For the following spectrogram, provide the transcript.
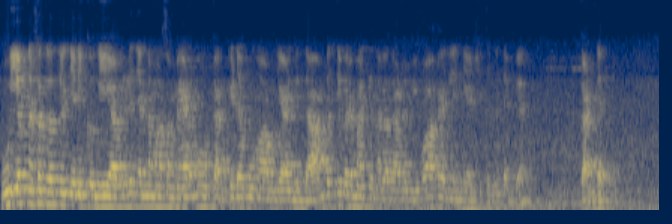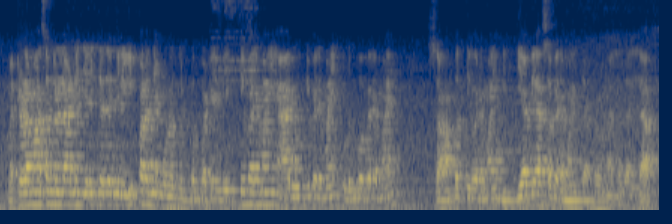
പൂയം നക്ഷത്രത്തിൽ ജനിക്കുകയും അവരുടെ ജന്മമാസം മേടമോ കർക്കിടമോ ആവുകയാണെങ്കിൽ ദാമ്പത്യപരമായിട്ട് നല്ലതാണ്. വിവാഹം അന്വേഷിക്കുന്നുണ്ടെങ്കിൽ കണ്ടെത്തും. മറ്റുള്ള മാസങ്ങളിലാണ് ജനിച്ചതെങ്കിൽ ഈ പറഞ്ഞ ഗുണം കിട്ടും. പക്ഷേ വ്യക്തിപരമായി ആരോഗ്യപരമായി കുടുംബപരമായി സാമ്പത്തികപരമായി വിദ്യാഭ്യാസപരമായിട്ട് അത്ര നല്ലതല്ല.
